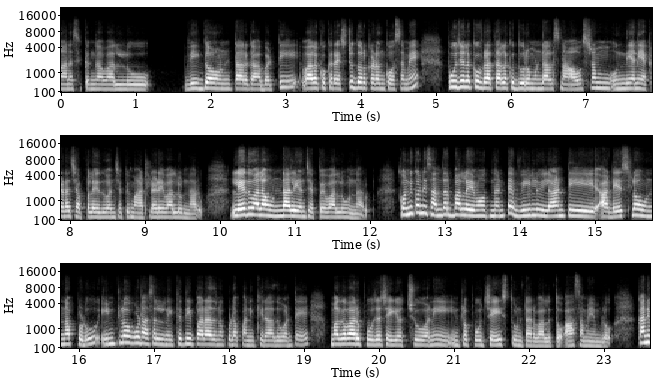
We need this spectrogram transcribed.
మానసికంగా వాళ్ళు వీక్గా ఉంటారు కాబట్టి వాళ్ళకు ఒక రెస్ట్ దొరకడం కోసమే పూజలకు వ్రతాలకు దూరం ఉండాల్సిన అవసరం ఉంది అని ఎక్కడా చెప్పలేదు అని చెప్పి మాట్లాడే వాళ్ళు ఉన్నారు. లేదు అలా ఉండాలి అని చెప్పే వాళ్ళు ఉన్నారు. కొన్ని కొన్ని సందర్భాల్లో ఏమవుతుందంటే వీళ్ళు ఇలాంటి ఆ డేస్లో ఉన్నప్పుడు ఇంట్లో కూడా అసలు నిత్య దీపారాధన కూడా పనికిరాదు. అంటే మగవారు పూజ చేయొచ్చు అని ఇంట్లో పూజ చేయిస్తుంటారు వాళ్ళతో ఆ సమయంలో. కానీ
